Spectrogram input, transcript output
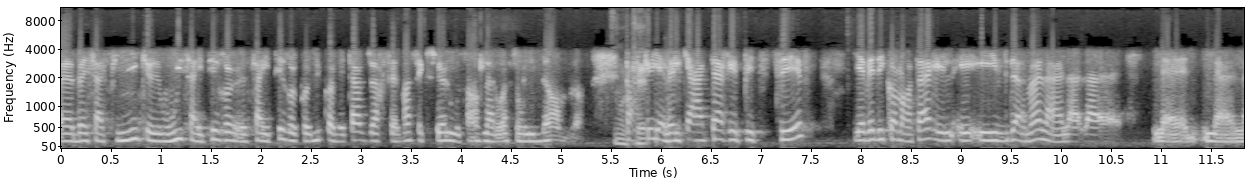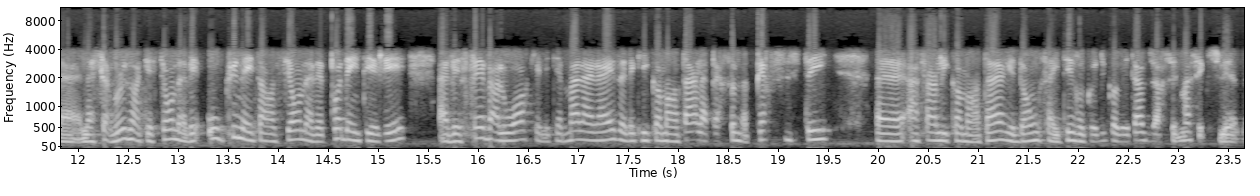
euh, ben ça finit que oui, ça a été ça a été reconnu comme état du harcèlement sexuel au sens de la loi sur les normes. Parce qu'il y avait le caractère répétitif, il y avait des commentaires et, évidemment la, la, la, la, la, serveuse en question n'avait aucune intention, n'avait pas d'intérêt, avait fait valoir qu'elle était mal à l'aise avec les commentaires. La personne a persisté euh, à faire les commentaires et donc ça a été reconnu comme état du harcèlement sexuel.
